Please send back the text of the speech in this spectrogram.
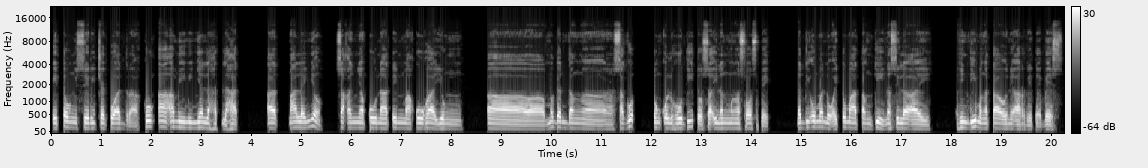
itong si Richard Quadra kung aaminin niya lahat-lahat. At malay nyo, sa kanya po natin makuha yung uh, magandang uh, sagot tungkol ho dito sa ilang mga suspect na di umano ay tumatanggi na sila ay hindi mga tao ni Arnie Tebes.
